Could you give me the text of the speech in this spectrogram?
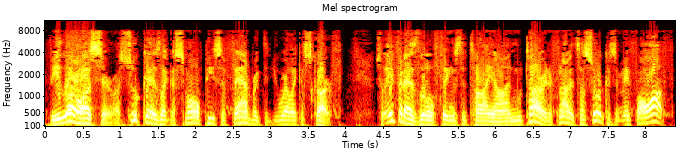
Vilo aser. A sukkah is like a small piece of fabric that you wear like a scarf. So if it has little things to tie on, mutar, and if not, it's asur because it may fall off.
